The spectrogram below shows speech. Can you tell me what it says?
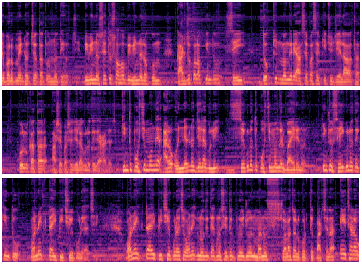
ডেভেলপমেন্ট হচ্ছে অর্থাৎ উন্নতি হচ্ছে। বিভিন্ন সেতু সহ বিভিন্ন রকম কার্যকলাপ কিন্তু সেই দক্ষিণবঙ্গের আশেপাশের কিছু জেলা অর্থাৎ কলকাতার আশেপাশে জেলাগুলোতে দেখা যাচ্ছে। কিন্তু পশ্চিমবঙ্গের আরও অন্যান্য জেলাগুলি, সেগুলো তো পশ্চিমবঙ্গের বাইরে নয়, কিন্তু সেইগুলোতে কিন্তু অনেকটাই পিছিয়ে পড়ে আছে। অনেকটাই পিছিয়ে পড়েছে অনেক নদীতে এখনও সেতুর প্রয়োজন, মানুষ চলাচল করতে পারছে না। এছাড়াও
